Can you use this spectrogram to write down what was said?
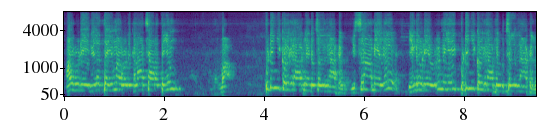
அவருடைய நிலத்தையும் அவருடைய கலாச்சாரத்தையும் வா- பிடுங்கிக் கொள்கிறார்கள் என்று சொல்லுகிறார்கள். இஸ்லாமியர்கள் எங்களுடைய உரிமையை பிடுங்கிக் கொள்கிறார்கள் என்று சொல்லுகிறார்கள்.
